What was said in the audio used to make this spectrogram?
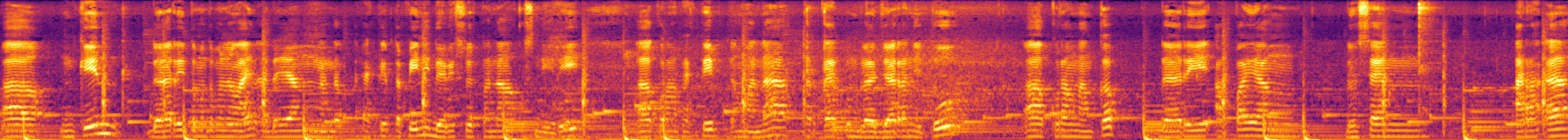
Eh, mungkin dari teman-teman yang lain ada yang menganggap efektif tapi ini dari sudut pandang aku sendiri uh, kurang efektif yang mana terkait pembelajaran itu uh, kurang nangkep dari apa yang dosen arah eh,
